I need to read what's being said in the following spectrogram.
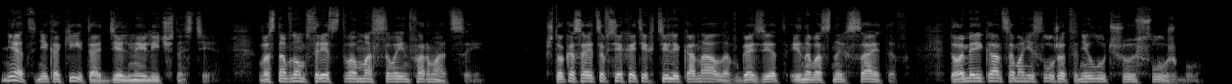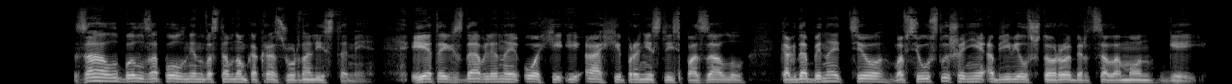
Нет, не какие-то отдельные личности, в основном средства массовой информации. Что касается всех этих телеканалов, газет и новостных сайтов, то американцам они служат не лучшую службу. Зал был заполнен в основном как раз журналистами, и это их сдавленные охи и ахи пронеслись по залу, когда Бенеттио во всеуслышание объявил, что Роберт Соломон гей.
